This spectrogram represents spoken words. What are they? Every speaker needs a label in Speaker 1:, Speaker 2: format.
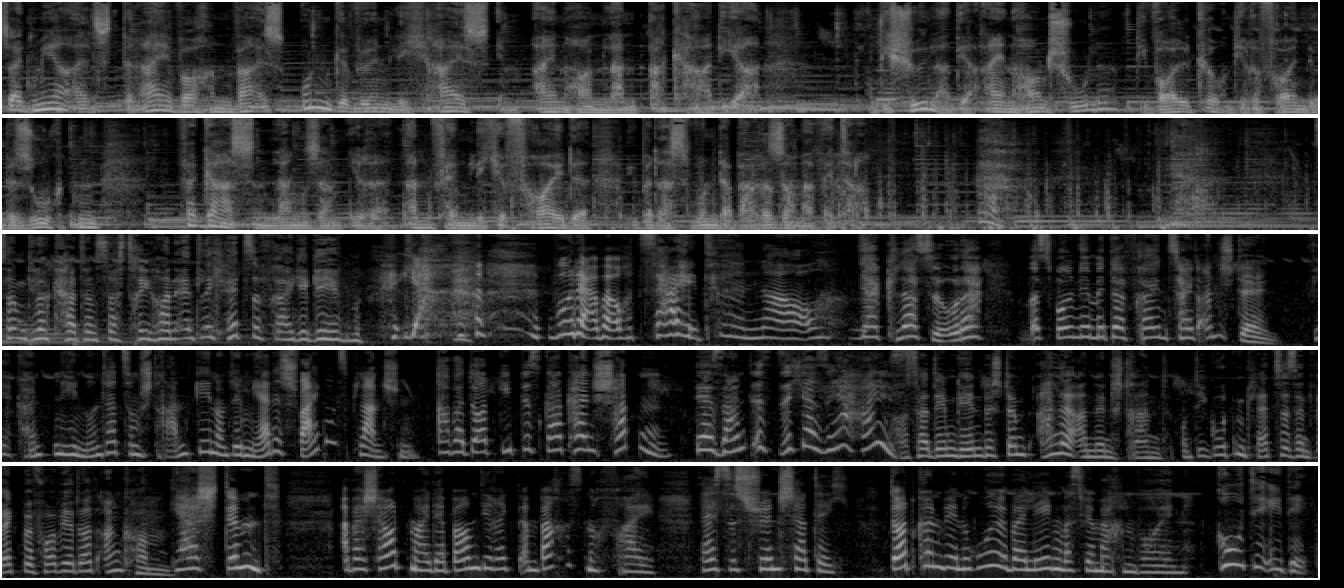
Speaker 1: Seit mehr als drei Wochen war es ungewöhnlich heiß im Einhornland Arcadia. Die Schüler der Einhornschule, die Wolke und ihre Freunde besuchten, vergaßen langsam ihre anfängliche Freude über das wunderbare Sommerwetter.
Speaker 2: Zum Glück hat uns das Trihorn endlich Hitze freigegeben.
Speaker 3: Ja, wurde aber auch Zeit.
Speaker 4: Genau.
Speaker 5: Ja, klasse, oder? Was wollen wir mit der freien Zeit anstellen?
Speaker 4: Wir könnten hinunter zum Strand gehen und im Meer des Schweigens planschen. Aber dort gibt es gar keinen Schatten. Der Sand ist sicher sehr heiß.
Speaker 2: Außerdem gehen bestimmt alle an den Strand. Und die guten Plätze sind weg, bevor wir dort ankommen.
Speaker 3: Ja, stimmt. Aber schaut mal, der Baum direkt am Bach ist noch frei. Da ist es schön schattig. Dort können wir in Ruhe überlegen, was wir machen wollen.
Speaker 4: Gute Idee.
